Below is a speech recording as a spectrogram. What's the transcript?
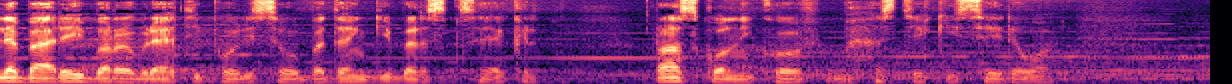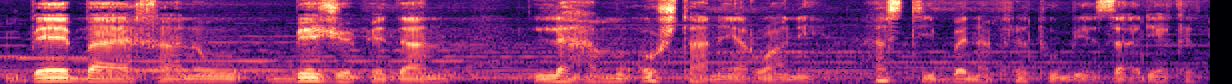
لە بارەی بەڕێوەبەرایەتی پۆلیسەوە بە دەنگی بەرز قسەیەکرد. ڕاسکۆڵنیکۆف بە هەستێکی سەیرەوە، بێ بایەخانە و بێ گوێپێدان لە هەموو ئەو شتانەی ڕوانی، هەستی بە نەفرەت و بێزارییەکرد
